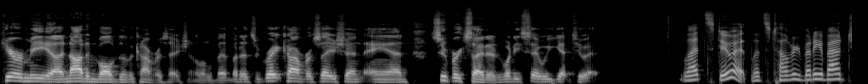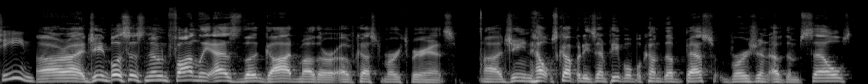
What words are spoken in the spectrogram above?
hear me uh, not involved in the conversation a little bit, but it's a great conversation and super excited. What do you say we get to it? Let's do it. Let's tell everybody about Jeanne. All right, Jeanne Bliss is known fondly as the godmother of customer experience. Uh, Jeanne helps companies and people become the best version of themselves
